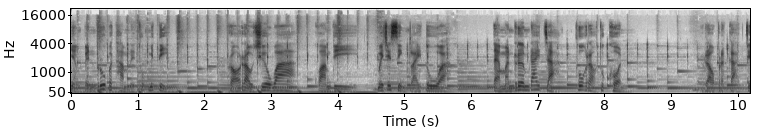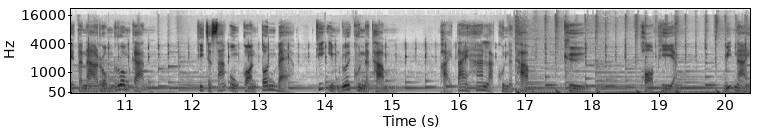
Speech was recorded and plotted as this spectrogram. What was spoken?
อย่างเป็นรูปธรรมในทุกมิติ เพราะเราเชื่อว่า ความดีไม่ใช่สิ่งไกลตัว แต่มันเริ่มได้จากพวกเราทุกคน เราประกาศเจตนารมณ์ร่วมกัน ที่จะสร้างองค์กรต้นแบบที่อิ่มด้วยคุณธรรม ภายใต้ 5 หลักคุณธรรม คือ พอเพียง วินัย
